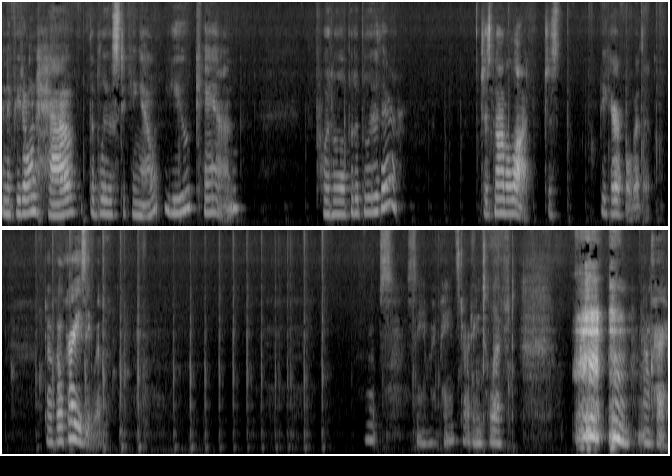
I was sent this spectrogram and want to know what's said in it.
And if you don't have the blue sticking out, you can put a little bit of blue there. Just not a lot. Just be careful with it. Don't go crazy with it. Oops. See, my paint's starting to lift. okay.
